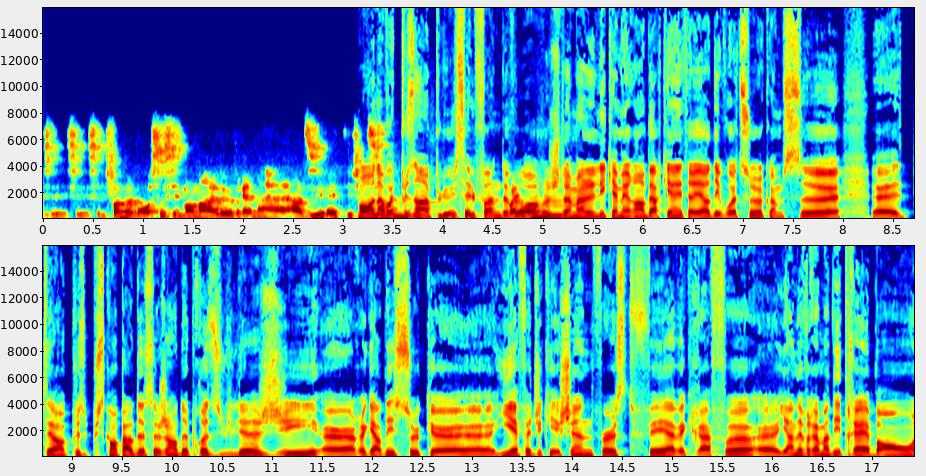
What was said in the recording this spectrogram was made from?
C'est le fun de voir ça, ces moments-là, vraiment en direct. On en voit de plus en plus. C'est le fun de voir mm-hmm. justement les caméras embarquées à l'intérieur des voitures comme ça. Euh, en plus, puisqu'on parle de ce genre de produits-là, j'ai euh, regardé ceux que EF euh, e Education First fait avec Rafa. il y en a vraiment des très bons.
